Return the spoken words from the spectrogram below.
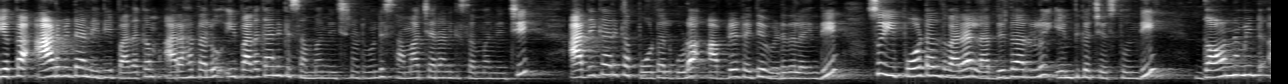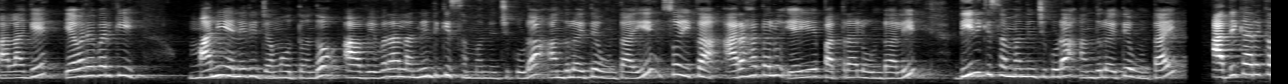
ఈ యొక్క ఆడబిడ్డ నిధి పథకం అర్హతలు ఈ పథకానికి సంబంధించినటువంటి సమాచారానికి సంబంధించి అధికారిక పోర్టల్ కూడా అప్డేట్ అయితే విడుదలైంది. సో ఈ పోర్టల్ ద్వారా లబ్ధిదారులు ఎంపిక చేస్తుంది. గవర్నమెంట్ అలాగే ఎవరెవరికి మనీ అనేది జమ అవుతుందో ఆ వివరాలన్నింటికి సంబంధించి కూడా అందులో అయితే ఉంటాయి. సో ఇక అర్హతలు ఏ ఏ పత్రాలు ఉండాలి దీనికి సంబంధించి కూడా అందులో అయితే ఉంటాయి. అధికారిక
